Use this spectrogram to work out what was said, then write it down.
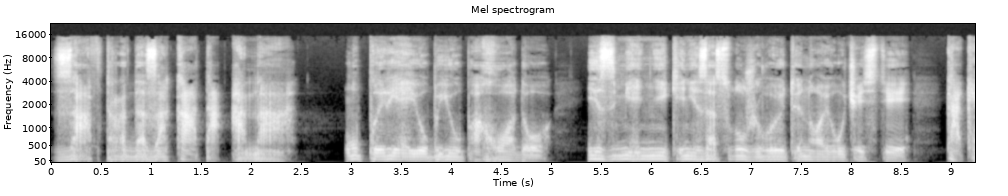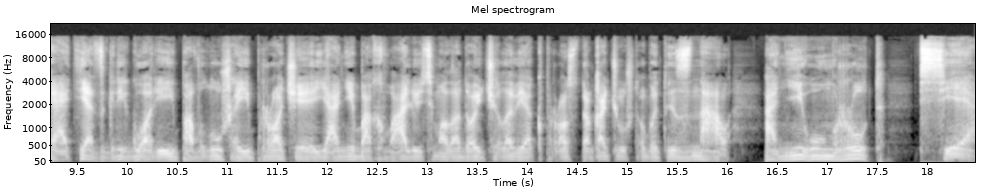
завтра до заката она». Упырей убью по ходу. Изменники не заслуживают иной участи. Как и отец Григорий, Павлуша и прочее, я не бахвалюсь, молодой человек, просто хочу, чтобы ты знал. Они умрут все,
